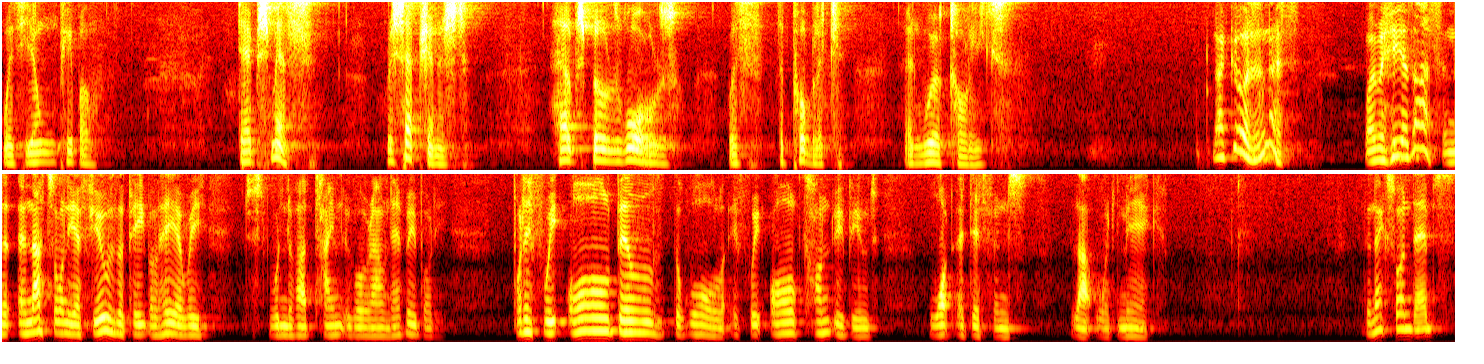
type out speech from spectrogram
with young people. Deb Smith, receptionist, helps build walls with the public and work colleagues. Not good, isn't it? When we hear that, and, and that's only a few of the people here, we just wouldn't have had time to go around everybody. But if we all build the wall, if we all contribute, what a difference that would make. The next one, Debs.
